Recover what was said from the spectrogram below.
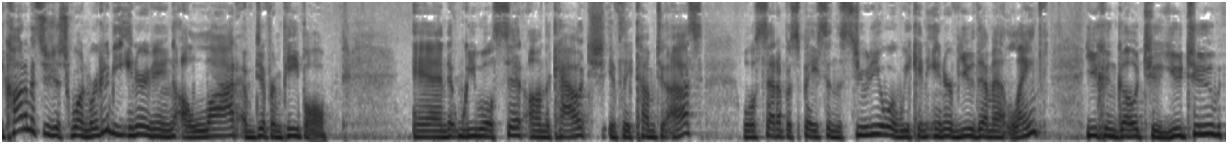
economists are just one. We're going to be interviewing a lot of different people. And we will sit on the couch if they come to us. We'll set up a space in the studio where we can interview them at length. You can go to YouTube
